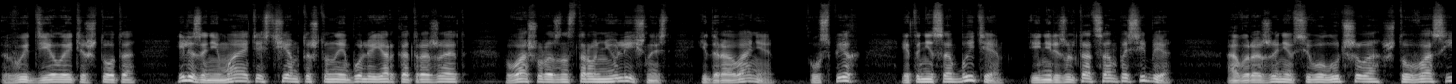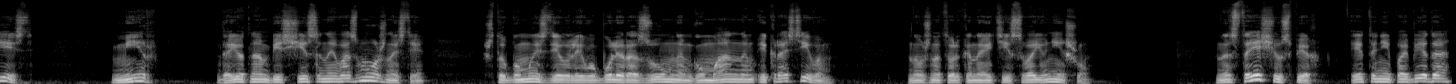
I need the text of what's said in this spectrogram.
Вы делаете что-то или занимаетесь чем-то, что наиболее ярко отражает вашу разностороннюю личность и дарование. Успех — это не событие и не результат сам по себе, а выражение всего лучшего, что в вас есть. Мир дает нам бесчисленные возможности, чтобы мы сделали его более разумным, гуманным и красивым. Нужно только найти свою нишу. Настоящий успех — это не победа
